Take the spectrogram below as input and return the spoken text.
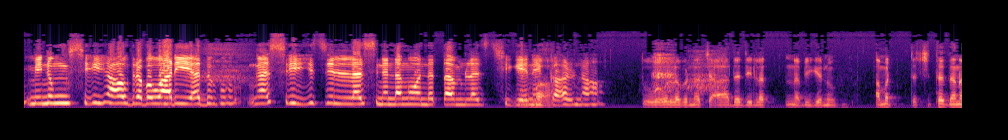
मिनुंसी आउद्रबवारी अदुगु नसी जिल्लस ने नंगो न तमलस छिगे ने करना। तो लबन चाद दिलत नबीगेनु अमत चित दन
